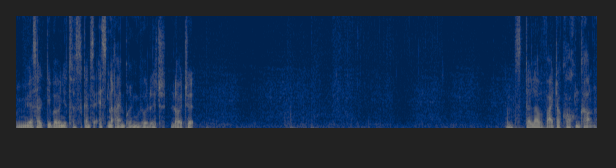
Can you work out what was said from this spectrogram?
Mir wäre es halt lieber, wenn ihr das ganze Essen reinbringen würdet, Leute. Damit Stella weiter kochen kann.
